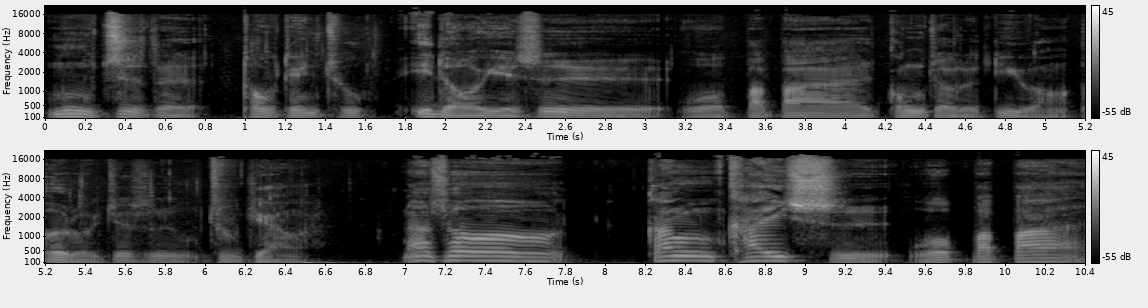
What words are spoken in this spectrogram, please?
木质的透天厝，一楼也是我爸爸工作的地方，二楼就是住家嘛。那时候刚开始，我爸爸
